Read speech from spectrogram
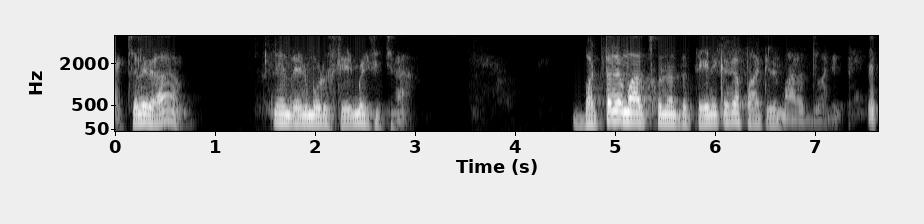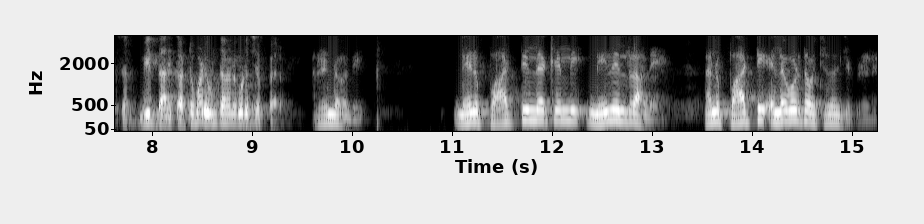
యాక్చువల్గా నేను రెండు మూడు స్టేట్మెంట్స్ ఇచ్చిన. బట్టలు మార్చుకున్నంత తేలికగా పార్టీలు మారద్దు అని. ఎక్సెల్ మీరు దానికి కట్టుబడి ఉంటారని కూడా చెప్పారు. రెండవది నేను పార్టీలోకి వెళ్ళి నేను వెళ్ళి రాలే. నన్ను పార్టీ వెళ్ళగొడితే వచ్చిందని చెప్పాను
